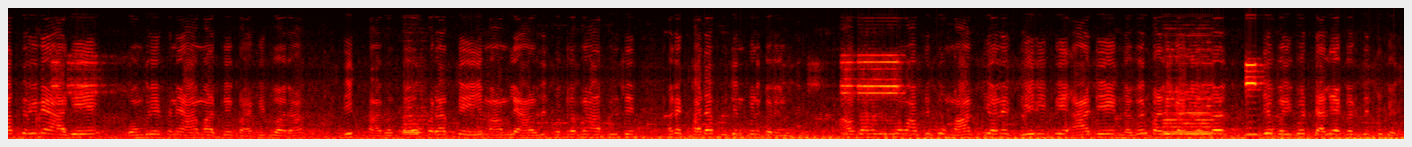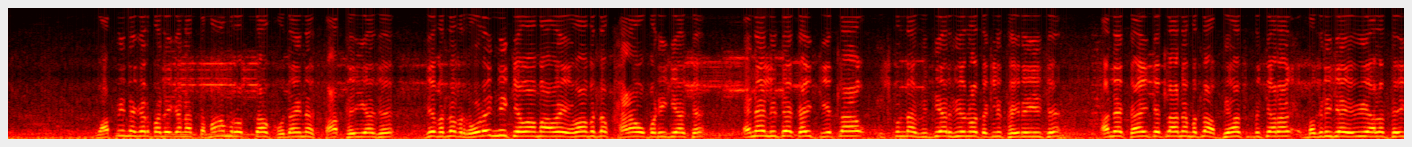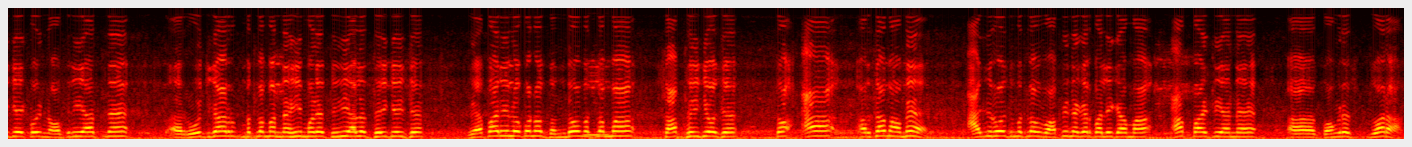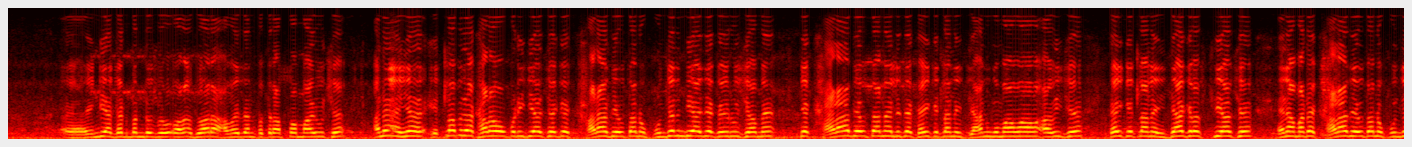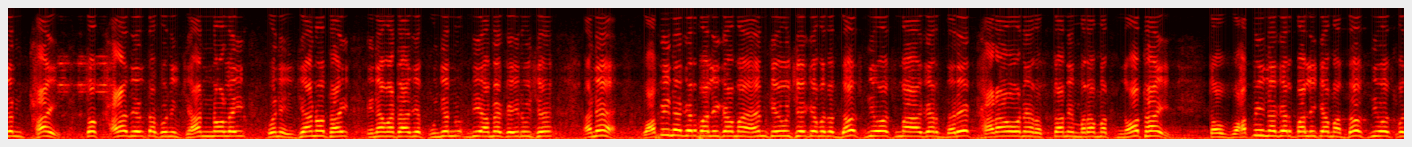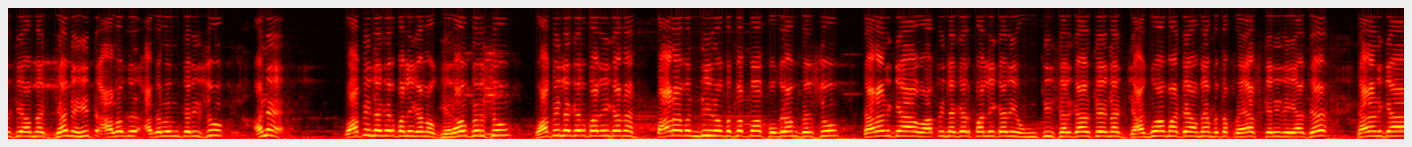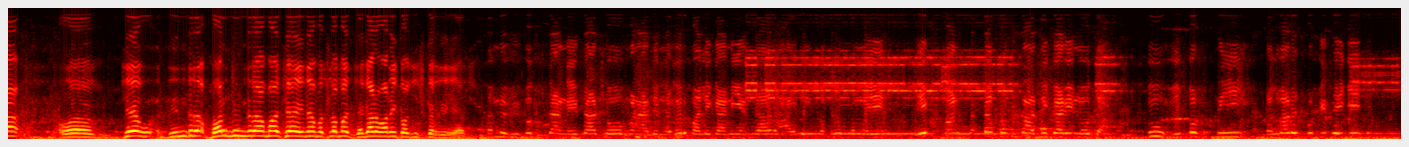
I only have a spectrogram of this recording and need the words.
ખાસ કરીને આજે કોંગ્રેસ અને આમ આદમી પાર્ટી દ્વારા જે રસ્તાઓ ખરાબ છે એ મામલે આવેદનપત્ર પણ આપ્યું છે અને ખાડા પૂજન પણ કરેલું છે. આવનારા દિવસોમાં આપણે શું માંગ અને જે રીતે આજે નગરપાલિકાની અંદર જે વહીવટ ચાલ્યા કરશે શું કહેશો? વાપી નગરપાલિકાના તમામ રસ્તાઓ ખોદાઈને સાફ થઈ ગયા છે જે મતલબ રોડ જ નહીં કહેવામાં આવે એવા મતલબ ખાડાઓ પડી ગયા છે. એના લીધે કંઈ કેટલા સ્કૂલના વિદ્યાર્થીઓનો તકલીફ થઈ રહી છે અને કંઈ કેટલાને મતલબ અભ્યાસ બિચારા બગડી જાય એવી હાલત થઈ ગઈ કોઈ નોકરીયાતને અ, રોજગાર મતલબમાં નહીં મળે તેવી હાલત થઈ ગઈ છે. વેપારી લોકોનો ધંધો મતલબમાં સાફ થઈ ગયો છે. તો આ અરસામાં અમે આજરોજ મતલબ વાપી નગરપાલિકામાં આપ પાર્ટી અને કોંગ્રેસ દ્વારા ઇન્ડિયા ગઠબંધન દ્વારા આવેદનપત્ર આપવામાં આવ્યું છે. અને અહીંયા એટલા બધા ખાડાઓ પડી ગયા છે કે ખાડા દેવતાનું પૂજન બી આજે કર્યું છે અમે, કે ખાડા દેવતાના લીધે કઈ કેટલાની જાન ગુમાવવામાં આવી છે, કઈ કેટલાને ઈજાગ્રસ્ત થયા છે. એના માટે ખાડા દેવતાનું પૂજન થાય તો ખાડા દેવતા કોઈની જાન ન લઈ, કોઈને ઈજા ન થાય, એના માટે આજે પૂજન બી અમે કર્યું છે. અને વાપી નગરપાલિકામાં એમ કેવું છે કે મતલબ દસ દિવસમાં અગર દરેક ખાડાઓ અને રસ્તાની મરામત ન થાય તો વાપી નગરપાલિકામાં દસ દિવસ પછી અમે જનહિત આંદોલન કરીશું અને વાપી નગરપાલિકાનો ઘેરાવ કરીશું. વાપી નગરપાલિકાના તાળાબંધીનો મતલબમાં પ્રોગ્રામ કરીશું. કારણ કે આ વાપી નગરપાલિકાની ઊંઘતી સરકાર છે એને જાગવા માટે અમે મતલબ પ્રયાસ કરી રહ્યા છે. કારણ કે આ જે નિંદ્રા, ભર નિંદ્રામાં છે એને મતલબમાં જગાડવાની કોશિશ કરી રહ્યા છે અધિકારી નહોતા. છે?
